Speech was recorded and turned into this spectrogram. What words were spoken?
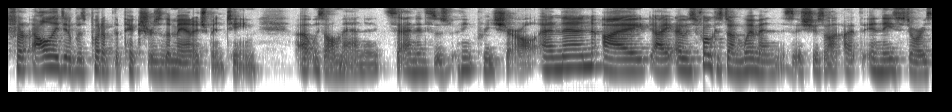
put, all i did was put up the pictures of the management team. Uh, it was all men and, and this is i think pre-Sheryl. And then I, I, I was focused on women's issues on uh, in these stories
